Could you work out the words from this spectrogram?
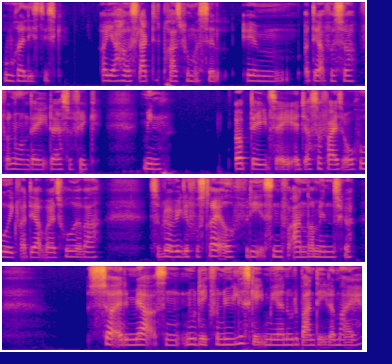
urealistisk. Og jeg har også lagt et pres på mig selv, øhm, og derfor så for nogle dage, da jeg så fik min opdagelse af, at jeg så faktisk overhovedet ikke var der, hvor jeg troede, jeg var, så blev jeg virkelig frustreret, fordi sådan for andre mennesker, så er det mere sådan, nu er det ikke for nylig sket mere, nu er det bare en del af mig,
